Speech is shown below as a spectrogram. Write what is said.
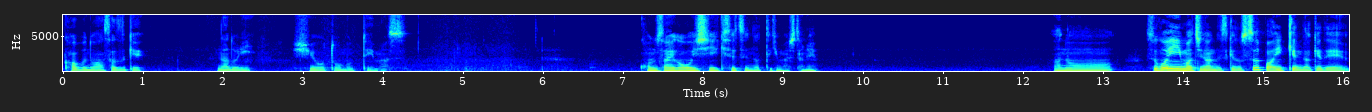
かぶの浅漬けなどにしようと思っています。根菜が美味しい季節になってきましたね。あのー、すごいいい街なんですけどスーパー1軒だけで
